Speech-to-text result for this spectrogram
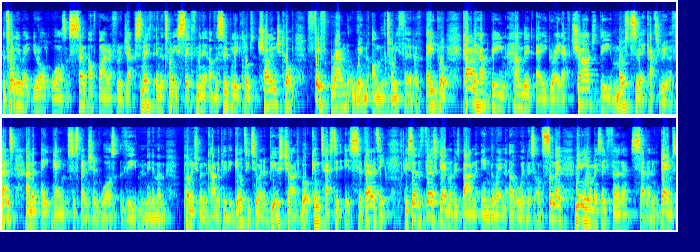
The 28-year-old was sent off by referee Jack Smith in the 26th minute of the Super League club's Challenge Cup fifth round win on the 23rd of April. Carney had been handed a Grade F charge, the most severe category of offence, and an eight-game suspension was the minimum punishment. Carney pleaded guilty to an abuse charge but contested its severity. He served the first game of his ban in the win over Widnes on Sunday, meaning he will miss a further seven games.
